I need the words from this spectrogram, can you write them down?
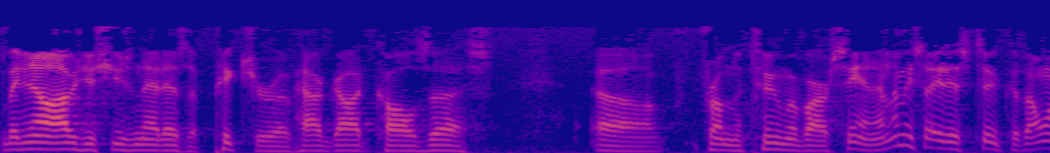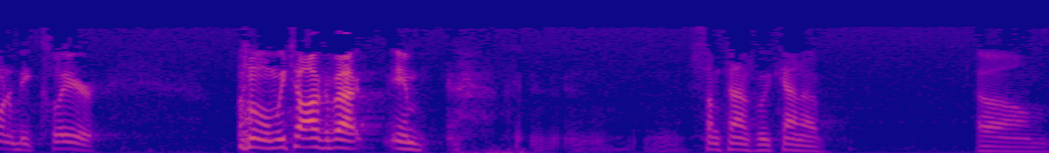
But you know, I was just using that as a picture of how God calls us uh, from the tomb of our sin. And let me say this too, because I want to be clear. when we talk about, sometimes we kind of, um,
